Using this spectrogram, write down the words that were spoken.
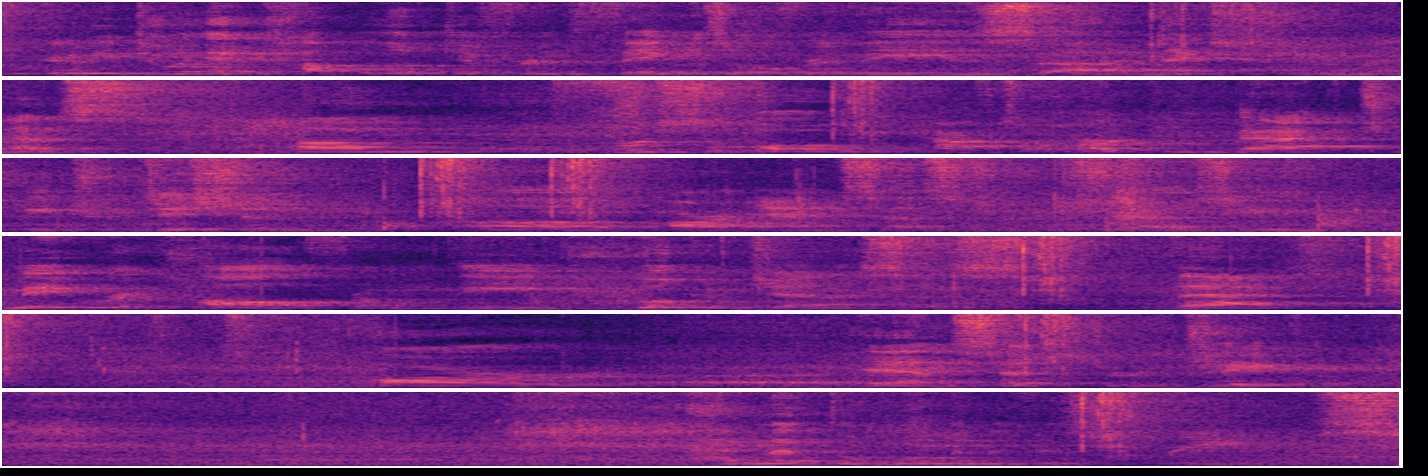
we're going to be doing a couple of different things over these uh, next few minutes. Um, first of all, we have to harken back to a tradition of our ancestors. As you may recall from the book of Genesis, that our uh, ancestor Jacob had met the woman of his dreams,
